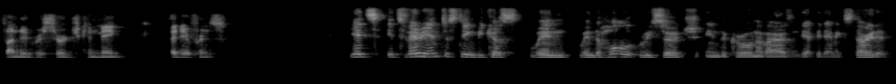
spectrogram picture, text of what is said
funded research can make a difference? It's it's very interesting because when when the whole research in the coronavirus and the epidemic started,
